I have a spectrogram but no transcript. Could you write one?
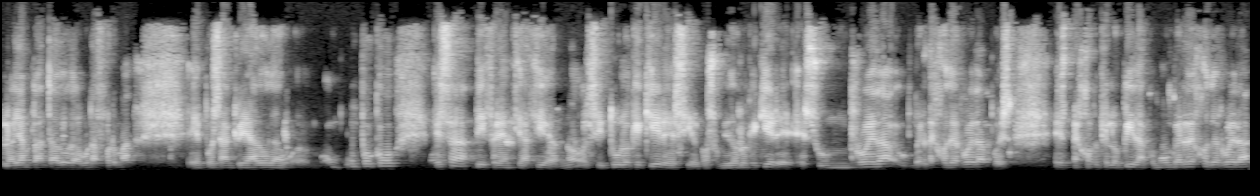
lo hayan plantado de alguna forma, eh, pues han creado un, poco esa diferenciación, ¿no? Si tú lo que quieres, si el consumidor lo que quiere es un rueda, un verdejo de rueda, pues es mejor que lo pida como un verdejo de rueda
